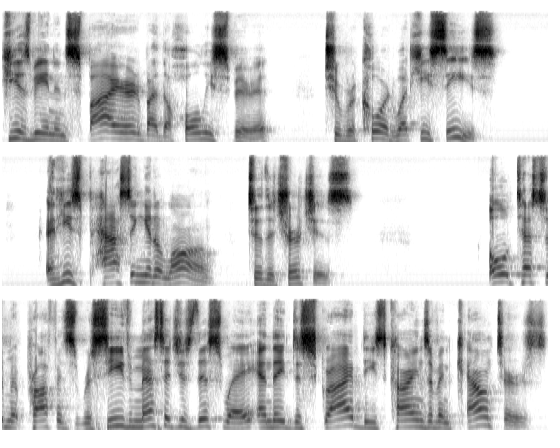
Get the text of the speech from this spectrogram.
He is being inspired by the Holy Spirit to record what he sees, and he's passing it along to the churches. Old Testament prophets received messages this way, and they described these kinds of encounters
